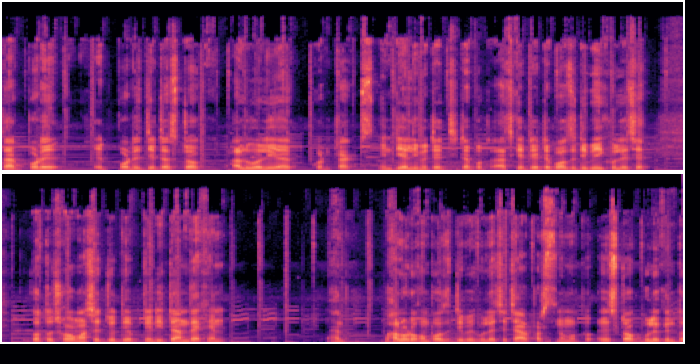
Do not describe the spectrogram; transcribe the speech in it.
তারপরে, এরপরে যেটা stock Ahluwalia contracts India limited যেটা আজকের ডেটে পজিটিভেই খুলেছে। গত ছ মাসের যদি আপনি রিটার্ন দেখেন হ্যাঁ ভালো রকম পজিটিভে খুলেছে চার পার্সেন্টের মতো। এই স্টকগুলো কিন্তু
